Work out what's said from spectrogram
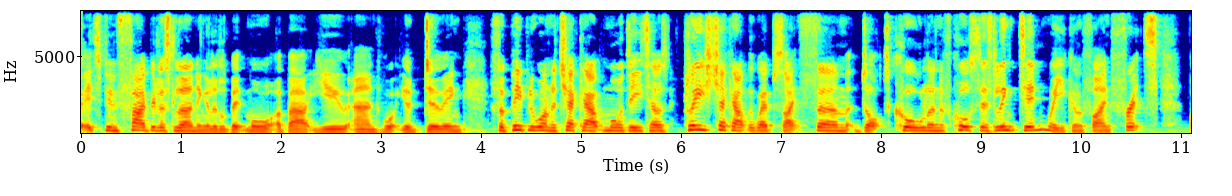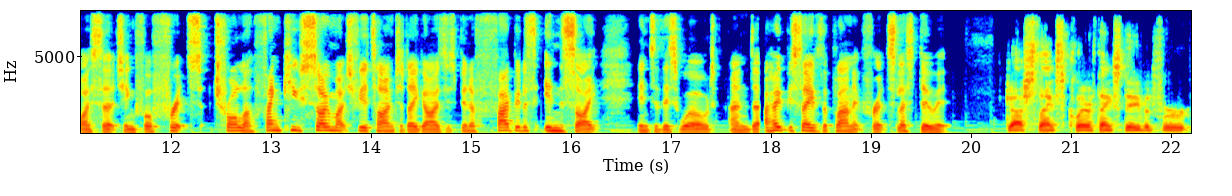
it's been fabulous learning a little bit more about you and what you're doing. For people who want to check out more details, please check out the website therm.cool. And of course, there's LinkedIn where you can find Fritz by searching for Fritz Troller. Thank you so much for your time today, guys. It's been a fabulous insight into this world. And uh, I hope you save the planet, Fritz. Let's do it. Gosh, thanks, Claire. Thanks, David, for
